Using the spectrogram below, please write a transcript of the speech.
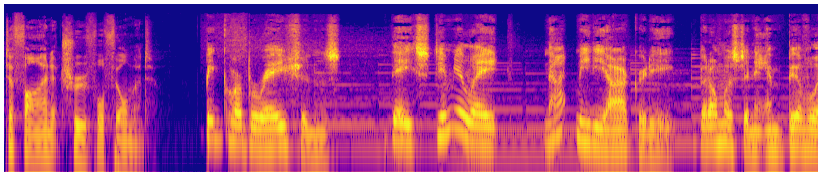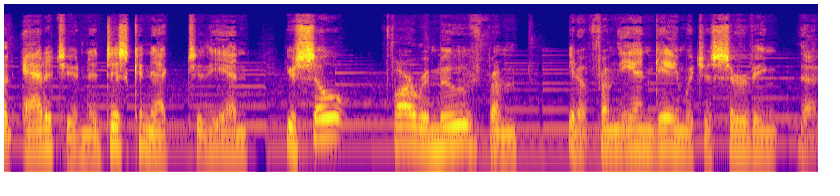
to find true fulfillment. Big corporations, they stimulate not mediocrity, but almost an ambivalent attitude and a disconnect to the end. You're so far removed from, you know, from the end game, which is serving the,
